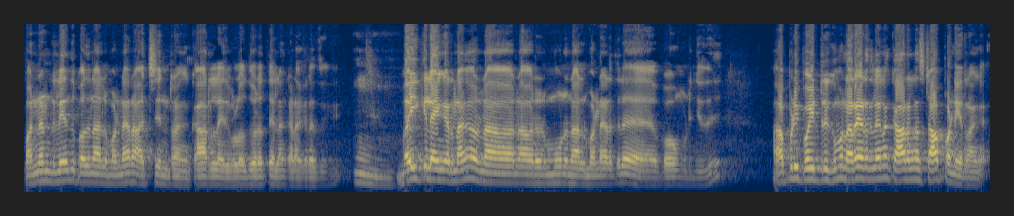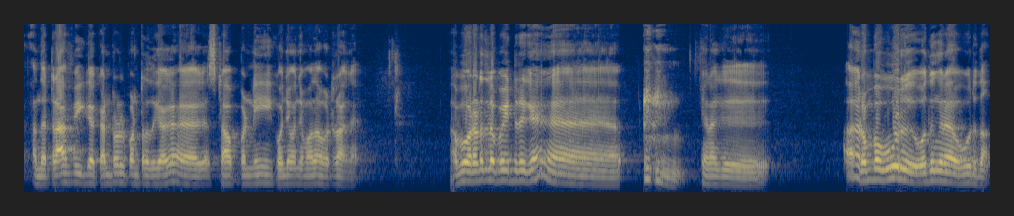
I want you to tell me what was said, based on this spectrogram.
பன்னெண்டுலேருந்து பதினாலு மணி நேரம் ஆச்சுன்றாங்க காரில் இவ்வளோ தூரத்தை எல்லாம் கிடக்கிறதுக்கு பைக்கில் எங்கிறனாங்க நான் நான் ஒரு மூணு நாலு மணி நேரத்தில் போக முடிஞ்சுது. அப்படி போயிட்டு இருக்கும்போது நிறைய இடத்துல எல்லாம் காரெல்லாம் ஸ்டாப் பண்ணிடுறாங்க. அந்த டிராஃபிக்கை கண்ட்ரோல் பண்ணுறதுக்காக ஸ்டாப் பண்ணி கொஞ்சம் கொஞ்சமாக தான் விடுறாங்க. அப்போ ஒரு இடத்துல போயிட்டு இருக்கேன். எனக்கு ரொம்ப ஊர் ஒதுங்கின ஊர் தான்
